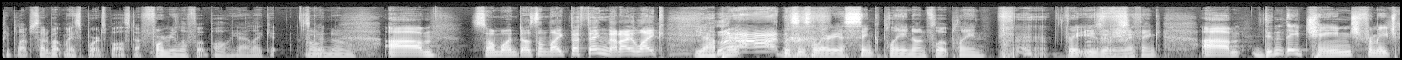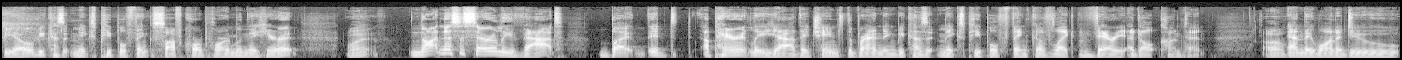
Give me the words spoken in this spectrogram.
People are upset about my sports ball stuff. Formula football. Yeah, I like it. It's oh good. no. Um, Someone doesn't like the thing that I like. yeah, Ah! this is hilarious. Sync plane on Floatplane. Great username, I think. Um, didn't they change from HBO because it makes people think softcore porn when they hear it? What? Not necessarily that, but it apparently, yeah, they changed the branding because it makes people think of like very adult content. Oh. and they want to do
